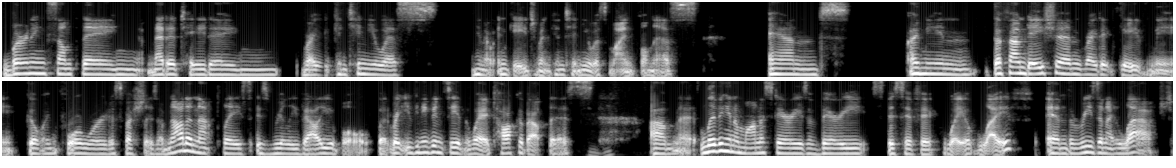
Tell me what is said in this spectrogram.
learning something, meditating, right? Continuous, you know, engagement, continuous mindfulness. And I mean, the foundation, right, it gave me going forward, especially as I'm not in that place, is really valuable. But, right, you can even see in the way I talk about this. Mm-hmm um, living in a monastery is a very specific way of life. And the reason I left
